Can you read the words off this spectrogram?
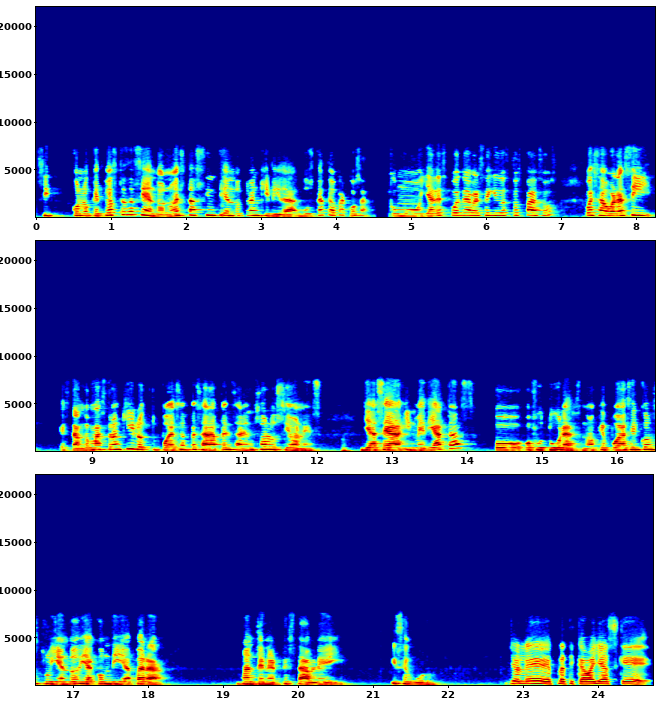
Si con lo que tú estás haciendo no estás sintiendo tranquilidad, búscate otra cosa. Como ya después de haber seguido estos pasos, pues ahora sí, estando más tranquilo, tú puedes empezar a pensar en soluciones, ya sea inmediatas o, futuras, ¿no? Que puedas ir construyendo día con día para mantenerte estable y, y seguro. Yo le platicaba ya es que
